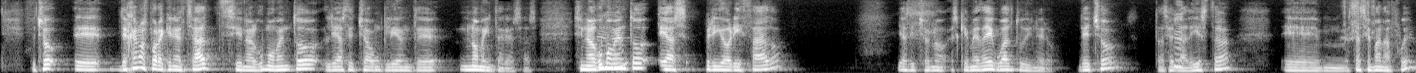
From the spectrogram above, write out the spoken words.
De hecho, eh, déjanos por aquí en el chat si en algún momento le has dicho a un cliente, no me interesas. Si en algún momento te has priorizado y has dicho, no, es que me da igual tu dinero. De hecho, estás en la mm. lista. Em, esta semana fue,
